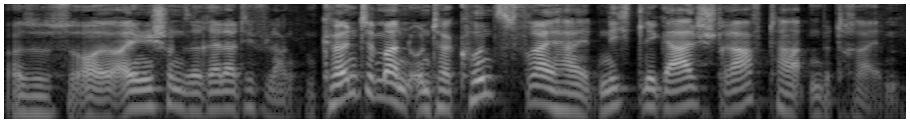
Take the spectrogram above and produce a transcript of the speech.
Also ist eigentlich schon sehr relativ lang. Könnte man unter Kunstfreiheit nicht legal Straftaten betreiben?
